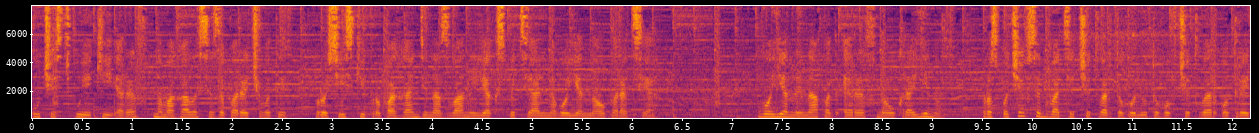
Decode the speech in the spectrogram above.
участь у якій РФ намагалася заперечувати російській пропаганді, названий як спеціальна воєнна операція. Воєнний напад РФ на Україну розпочався 24 лютого в четвер о 3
